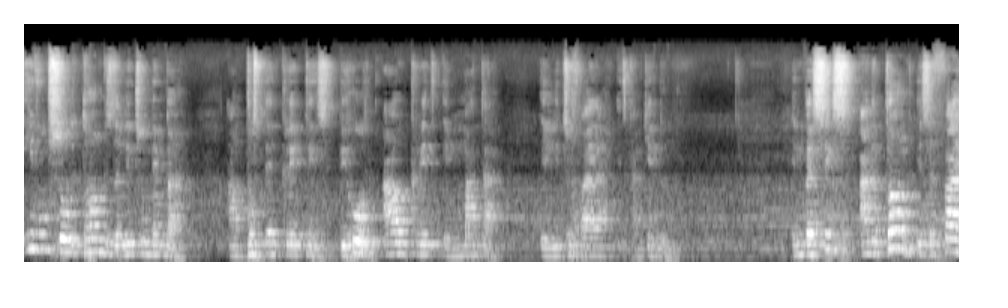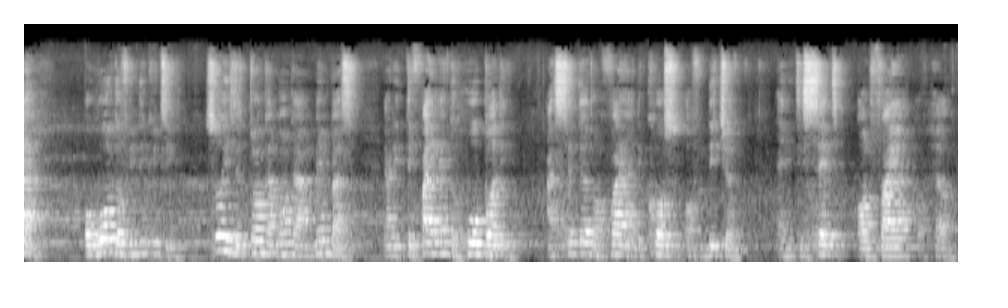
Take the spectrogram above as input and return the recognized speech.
Even so the tongue is a little member, and boasted great things. Behold, how great a matter a little fire it can kindle. In verse 6, and the tongue is a fire, a word of iniquity. So is the tongue among our members, and it defileth the whole body, and setteth on fire the course of nature, and it is set on fire of hell.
